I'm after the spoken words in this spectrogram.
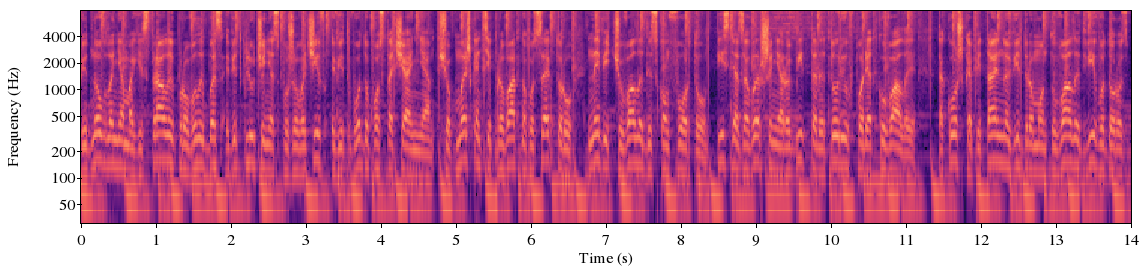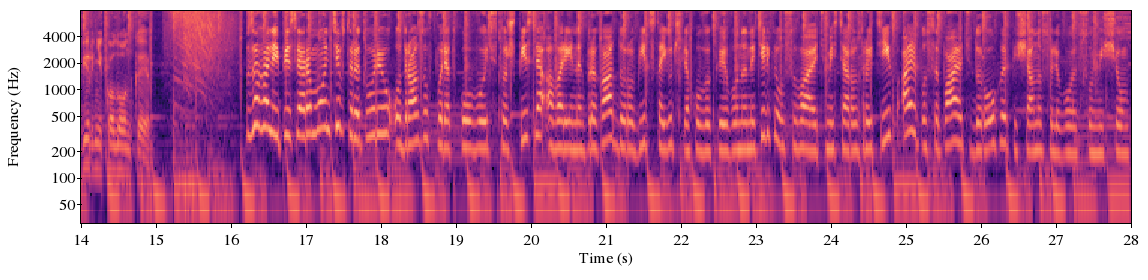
Відновлення магістрали провели без відключення споживачів від водопостачання, щоб мешканці приватного сектору не відчували дискомфорту. Після завершення робіт територію впорядкували. Також капітально відремонтували дві водорозбірні колонки. Взагалі, після ремонтів територію одразу впорядковують. Тож після аварійних бригад до робіт стають шляховики. Вони не тільки усувають місця розриттів, а й посипають дороги піщано-сольовою сумішю.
